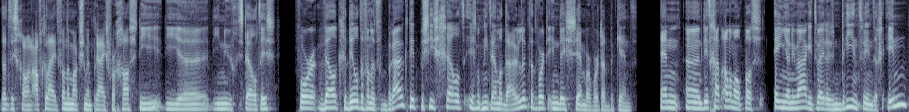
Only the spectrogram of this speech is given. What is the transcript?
Dat is gewoon afgeleid van de maximumprijs voor gas die, die, eh, die nu gesteld is. Voor welk gedeelte van het verbruik dit precies geldt, is nog niet helemaal duidelijk. Dat wordt in december wordt dat bekend. En eh, dit gaat allemaal pas 1 januari 2023 in.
